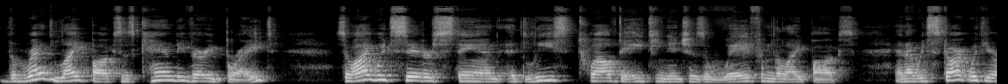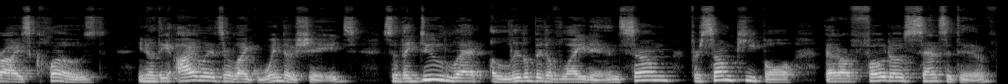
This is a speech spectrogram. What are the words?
the red light boxes can be very bright. So I would sit or stand at least 12 to 18 inches away from the light box. And I would start with your eyes closed. You know, the eyelids are like window shades. So they do let a little bit of light in. And some, for some people that are photosensitive,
